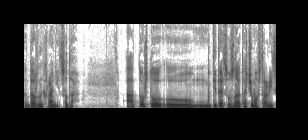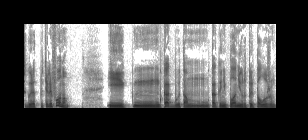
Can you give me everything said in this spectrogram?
должны храниться, да. А то, что китайцы узнают, о чем австралийцы говорят по телефону, и как бы там, как они планируют, предположим, э,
